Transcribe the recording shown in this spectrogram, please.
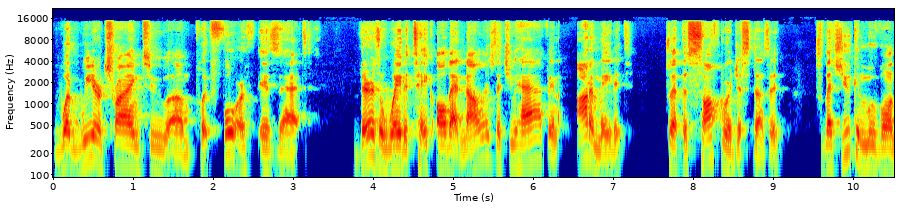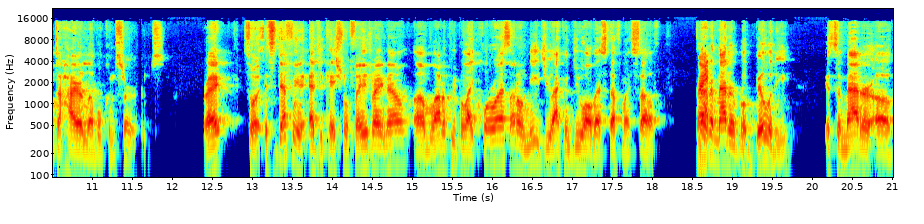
What we are trying to um, put forth is that there's a way to take all that knowledge that you have and automate it so that the software just does it so that you can move on to higher level concerns, right? So it's definitely an educational phase right now. Um, a lot of people are like CoreOS, I don't need you. I can do all that stuff myself. Right. Not a matter of ability. It's a matter of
